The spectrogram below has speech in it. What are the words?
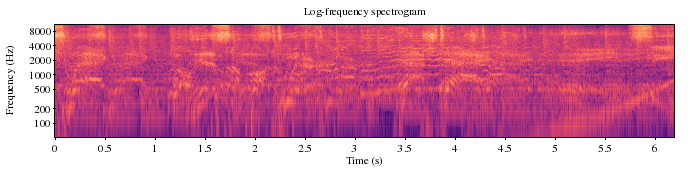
swag? Well, hit us up on Twitter. Hashtag AC.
